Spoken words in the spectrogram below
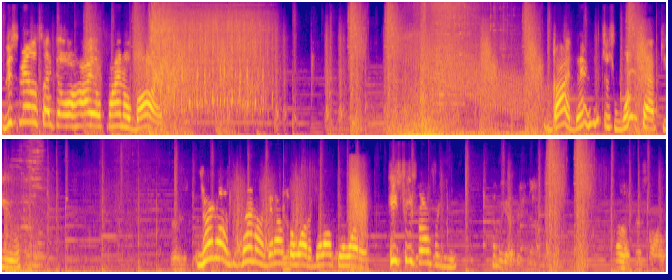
This man looks like the Ohio final bar. God damn, he just one tapped you. Zernon, Zernon, get out the water, get out the water. He's too strong for you. Let me get. Oh, that's all.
